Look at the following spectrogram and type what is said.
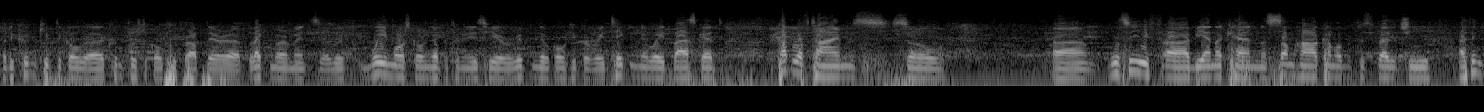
but they couldn't keep the goal, uh, couldn't push the goalkeeper up there. Uh, Black Mermaids uh, with way more scoring opportunities here, ripping the goalkeeper away, taking away the basket a couple of times. So um, we'll see if uh, Vienna can somehow come up with a strategy. I think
